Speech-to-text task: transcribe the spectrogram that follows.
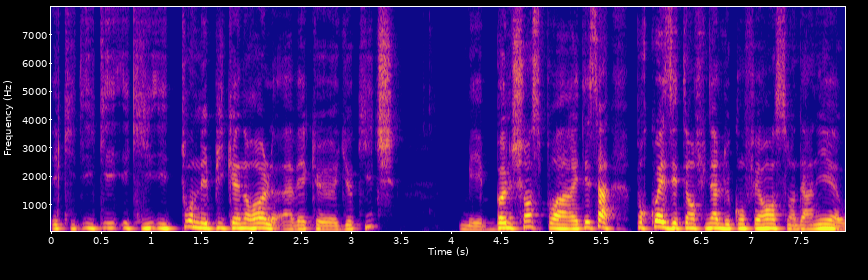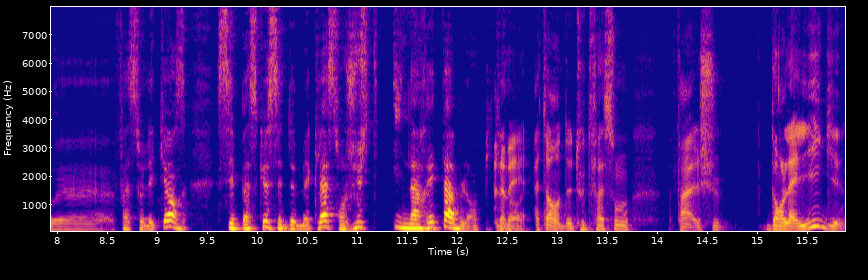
et qui, tourne les pick and roll avec euh, Jokic, mais bonne chance pour arrêter ça. Pourquoi ils étaient en finale de conférence l'an dernier euh, face aux Lakers? C'est parce que ces deux mecs-là sont juste inarrêtables en pick non, mais attends, de toute façon, enfin, je dans la ligue,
